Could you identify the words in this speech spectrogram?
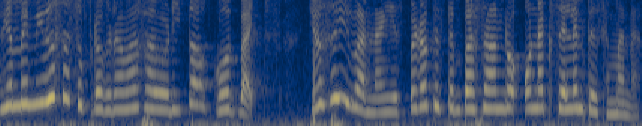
Bienvenidos a su programa favorito Good Vibes. Yo soy Ivana y espero que estén pasando una excelente semana.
